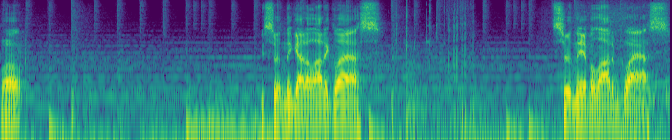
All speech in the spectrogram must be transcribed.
Well, you certainly got a lot of glass. Certainly have a lot of glass.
